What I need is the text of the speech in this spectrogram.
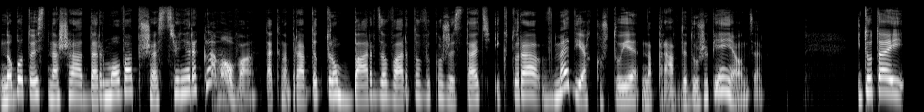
No bo to jest nasza darmowa przestrzeń reklamowa, tak naprawdę, którą bardzo warto wykorzystać i która w mediach kosztuje naprawdę duże pieniądze. I tutaj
